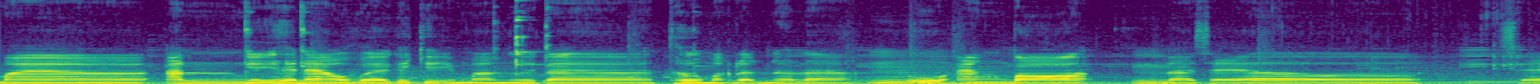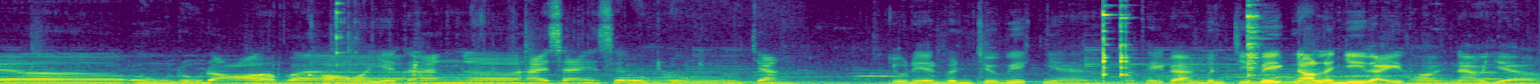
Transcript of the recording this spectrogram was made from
mà anh nghĩ thế nào về cái chuyện mà người ta thường mặc định đó là Ừ. uống ăn bò Ừ. là sẽ ờ, sẽ ờ, uống rượu đỏ và Khó quá vậy ta. ăn ờ, hải sản sẽ uống rượu trắng vụ này anh Vinh chưa biết nha thiệt ra anh Vinh chỉ biết nó là như vậy thôi nào À. giờ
